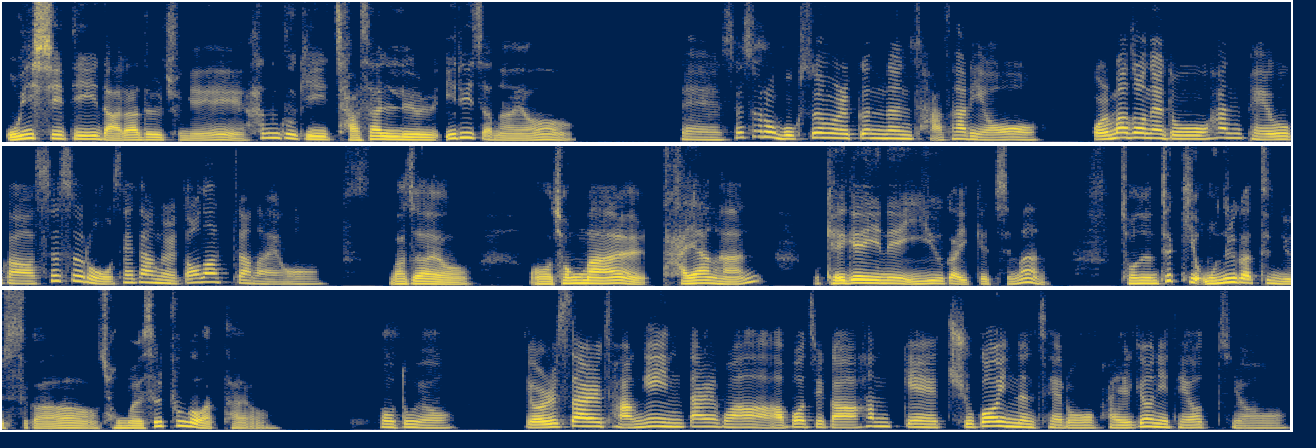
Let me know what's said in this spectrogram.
OECD 나라들 중에 한국이 자살률 1위잖아요. 네, 스스로 목숨을 끊는 자살이요. 얼마 전에도 한 배우가 스스로 세상을 떠났잖아요. 맞아요. 어, 정말 다양한 개개인의 이유가 있겠지만 저는 특히 오늘 같은 뉴스가 정말 슬픈 것 같아요. 저도요. 10살 장애인 딸과 아버지가 함께 죽어 있는 채로 발견이 되었지요.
